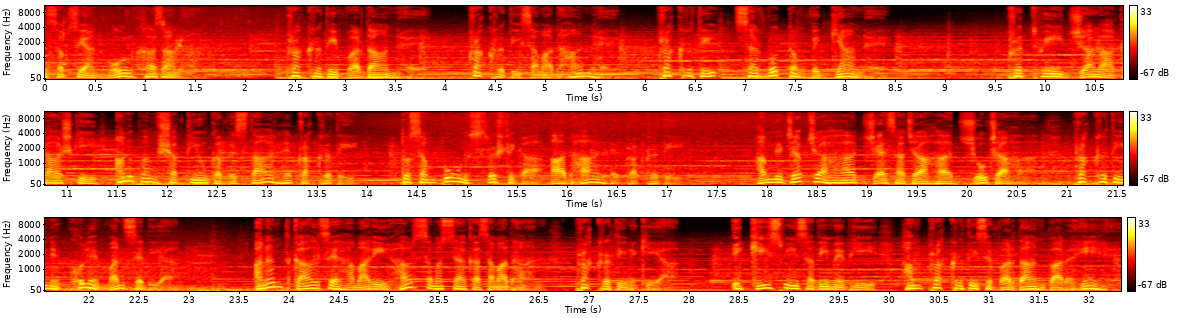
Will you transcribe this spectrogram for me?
का सबसे अनमोल खजाना। प्रकृति वरदान है, प्रकृति समाधान है, प्रकृति सर्वोत्तम विज्ञान है। पृथ्वी, जल, आकाश की अनुपम शक्तियों का विस्तार है प्रकृति तो संपूर्ण सृष्टि का आधार है प्रकृति। हमने जब चाहा, जैसा चाहा, जो चाहा, प्रकृति ने खुले मन से दिया। अनंत काल से हमारी हर समस्या का समाधान प्रकृति ने किया। 21वीं सदी में भी हम प्रकृति से वरदान पा रहे हैं।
